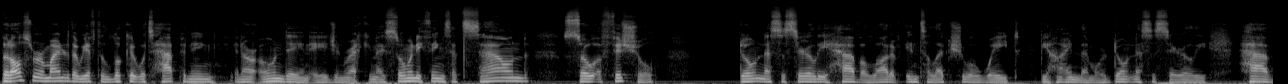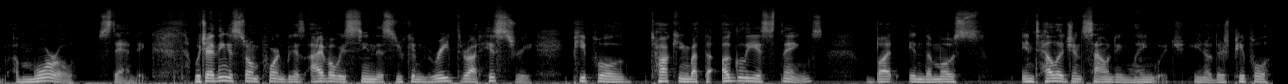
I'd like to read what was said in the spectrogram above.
but also a reminder that we have to look at what's happening in our own day and age and recognize so many things that sound so official don't necessarily have a lot of intellectual weight behind them or don't necessarily have a moral standing, which I think is so important because I've always seen this. You can read throughout history people talking about the ugliest things, but in the most intelligent sounding language. You know, there's people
